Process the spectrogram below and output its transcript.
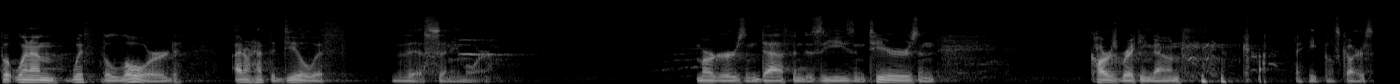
but when I'm with the Lord, I don't have to deal with this anymore murders and death and disease and tears and cars breaking down. God, I hate those cars.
